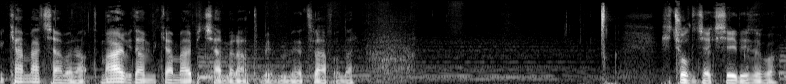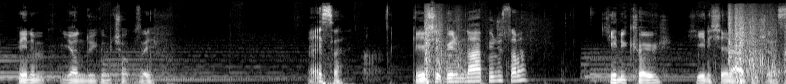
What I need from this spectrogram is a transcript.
Mükemmel çember attım. Harbiden mükemmel bir çember attım evimin etrafında. Hiç olacak şey değil bu. Benim yön duygum çok zayıf. Neyse. Gelecek bölüm ne yapıyoruz ama? Yeni köy, yeni şeyler bulacağız.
